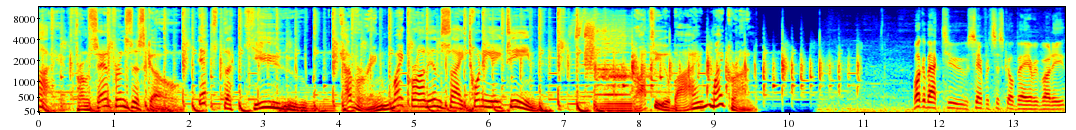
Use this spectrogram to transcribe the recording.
Live from San Francisco, it's theCUBE, covering Micron Insight 2018. Brought to you by Micron. Welcome back to San Francisco Bay, everybody.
